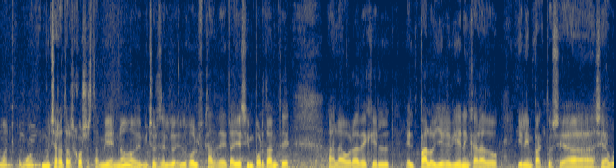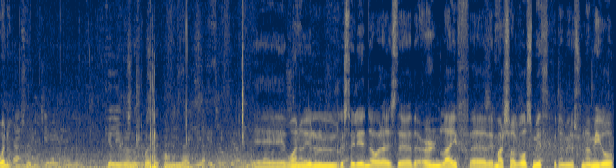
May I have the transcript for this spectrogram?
bueno, como muchas otras cosas también, ¿no? Muchos del golf, cada detalle es importante a la hora de que el, el palo llegue bien encarado y el impacto sea, sea bueno. ¿Qué libro nos puedes recomendar? Eh, bueno, yo el que estoy leyendo ahora es The, Earned Life eh, de Marshall Goldsmith, que también es un amigo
